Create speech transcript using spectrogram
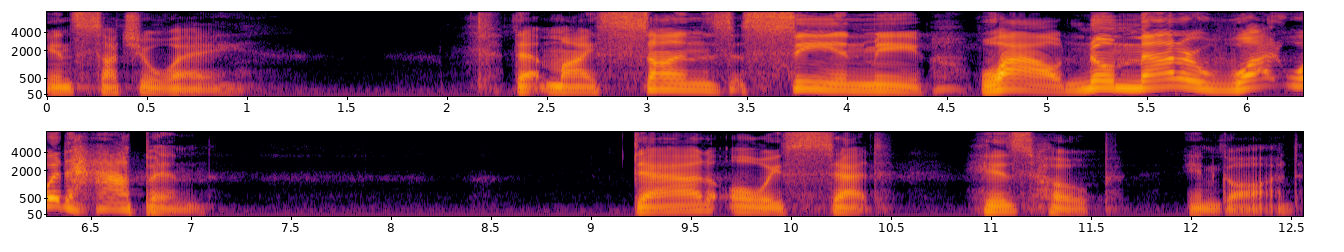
in such a way that my sons see in me, wow, no matter what would happen, dad always set his hope in God.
